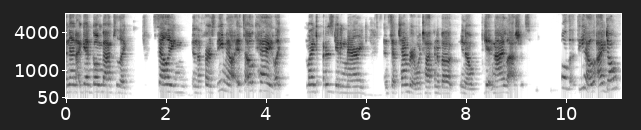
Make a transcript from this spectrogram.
And then again, going back to like selling in the first email, it's okay. Like my daughter's getting married in September, and we're talking about you know getting eyelashes. Well, you know, I don't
